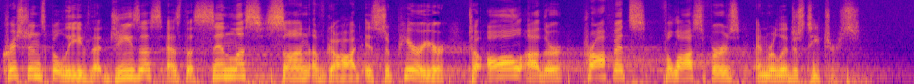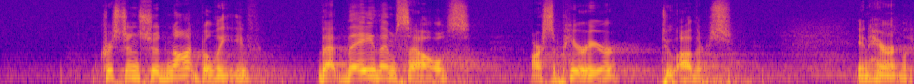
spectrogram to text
Christians believe that Jesus, as the sinless Son of God, is superior to all other prophets, philosophers, and religious teachers. Christians should not believe that they themselves are superior to others inherently.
